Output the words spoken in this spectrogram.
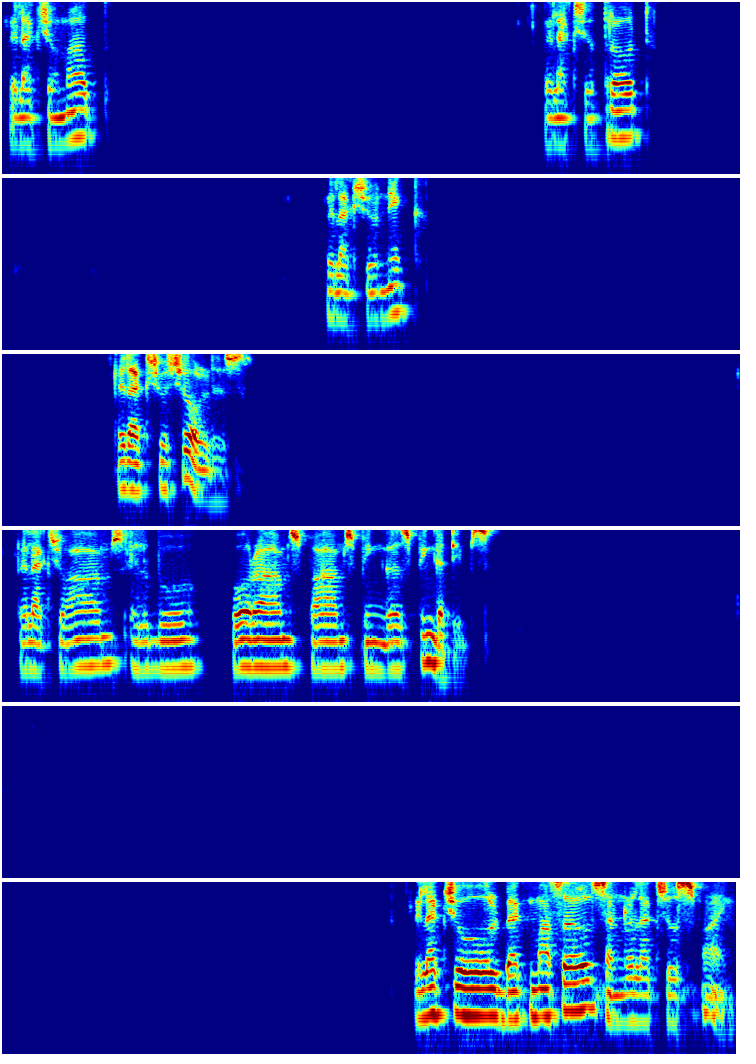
Relax your mouth. Relax your throat. Relax your neck. Relax your shoulders. Relax your arms, elbow, forearms, palms, fingers, fingertips. Relax your back muscles and relax your spine.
